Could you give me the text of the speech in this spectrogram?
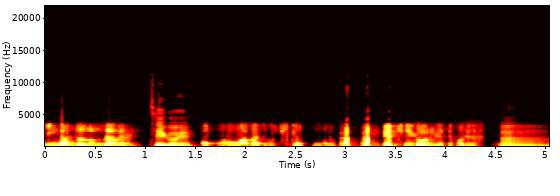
인간 조종사를 제거해. 거꾸로 와가지고 죽였어요. 제거를 해버렸어요. 아.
